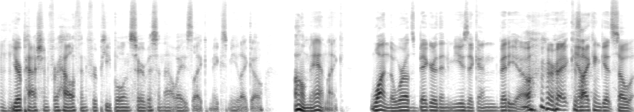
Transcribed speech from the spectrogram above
Mhm. your passion for health and for people and service in that way is like makes me like go, oh man, like one, the world's bigger than music and video, right? Because Yep. I can get so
